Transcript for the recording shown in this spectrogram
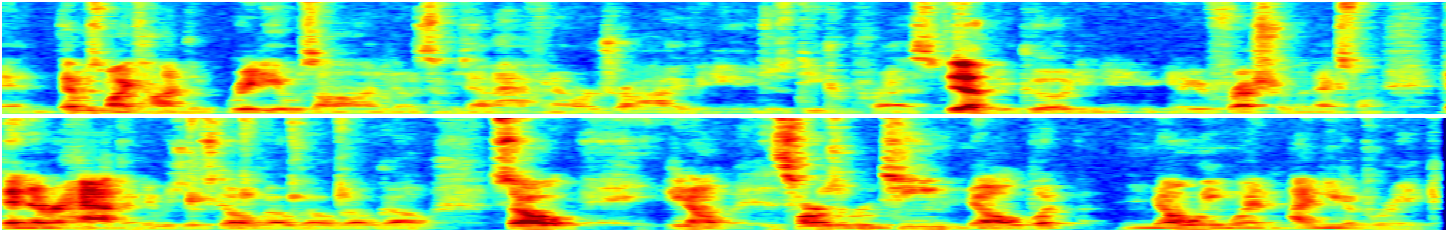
And that was my time. The radio was on. You know, sometimes you have a half an hour drive, and you just decompress. Yeah. You're good, and you, you know you're fresh for the next one. That never happened. It was just go, go, go, go, go. So, you know, as far as a routine, no. But knowing when I need a break,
